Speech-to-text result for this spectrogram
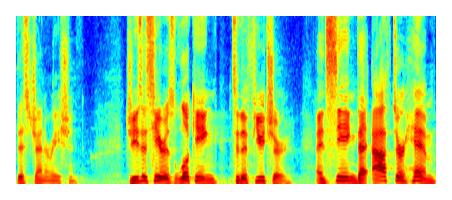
this generation. Jesus here is looking to the future and seeing that after him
